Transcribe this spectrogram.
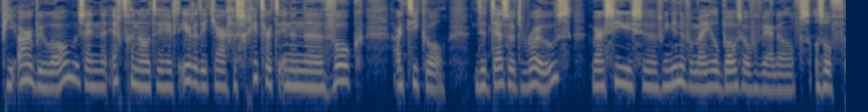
PR-bureau. Zijn echtgenote heeft eerder dit jaar geschitterd in een uh, Vogue-artikel. The Desert Rose, waar Syrische vriendinnen van mij heel boos over werden. Alsof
